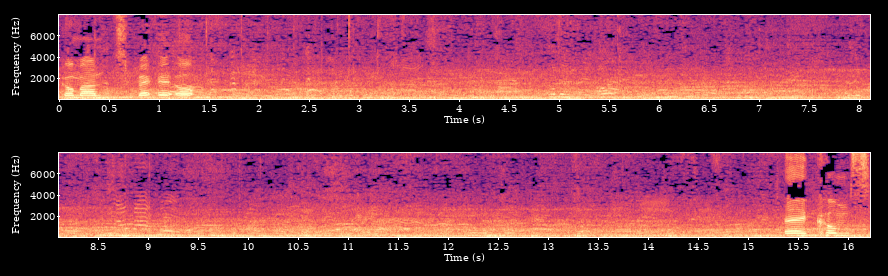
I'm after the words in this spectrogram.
Come on, spit it up. Comes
